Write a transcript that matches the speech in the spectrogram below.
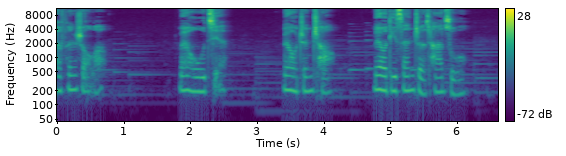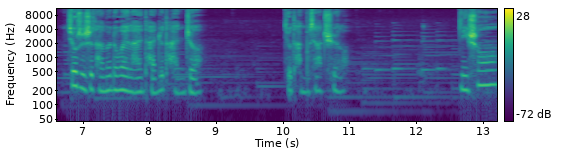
他分手了，没有误解，没有争吵，没有第三者插足，就只是谈论着未来，谈着谈着，就谈不下去了。你说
